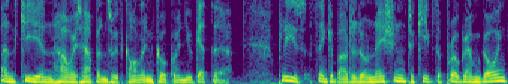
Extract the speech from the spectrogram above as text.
and key in how it happens with Colin Cook when you get there. Please think about a donation to keep the program going.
